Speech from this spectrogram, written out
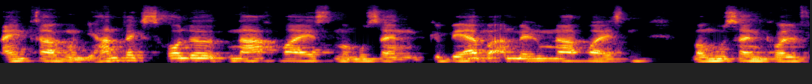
Eintragung in die Handwerksrolle nachweisen, man muss seine Gewerbeanmeldung nachweisen, man muss seinen Qualif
